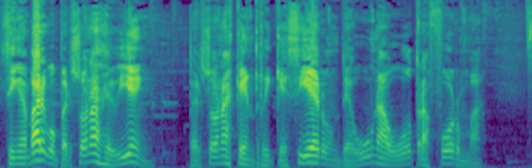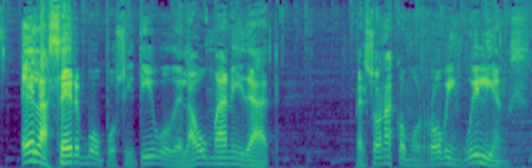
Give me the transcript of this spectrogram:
Sin embargo, personas de bien, personas que enriquecieron de una u otra forma el acervo positivo de la humanidad, personas como Robin Williams,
